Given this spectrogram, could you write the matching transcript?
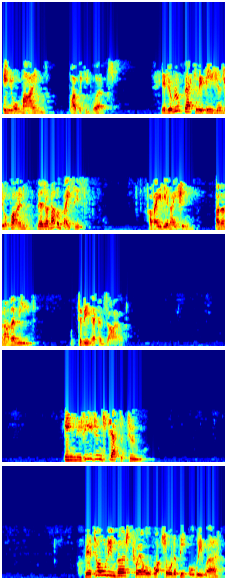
in your mind by wicked works. If you look back to Ephesians, you'll find there's another basis of alienation and another need to be reconciled. In Ephesians chapter 2, we are told in verse 12 what sort of people we were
